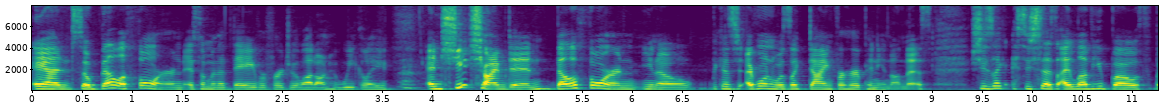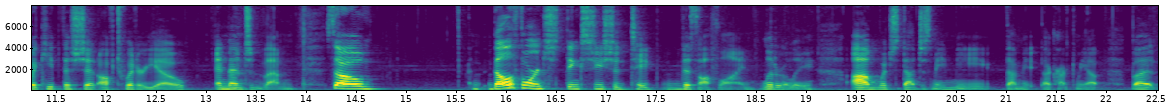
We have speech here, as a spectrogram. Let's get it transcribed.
And so Bella Thorne is someone that they refer to a lot on Who Weekly. And she chimed in, Bella Thorne, you know, because everyone was like dying for her opinion on this. She's like, she says, I love you both, but keep this shit off Twitter, yo, and mentioned them. So Bella Thorne sh- thinks she should take this offline, literally, um, which that just made me, that made, that cracked me up. But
